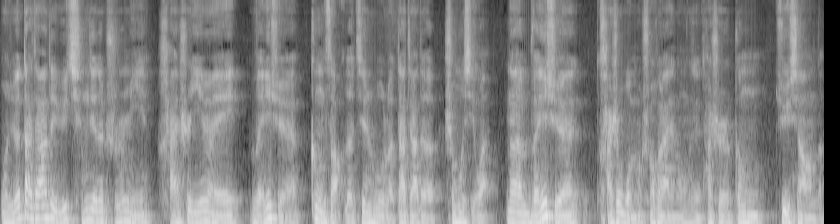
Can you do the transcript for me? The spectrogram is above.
我觉得大家对于情节的执迷，还是因为文学更早的进入了大家的生活习惯。那文学还是我们说回来的东西，它是更具象的。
